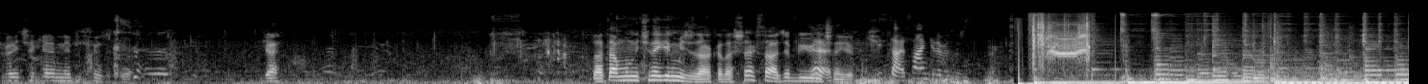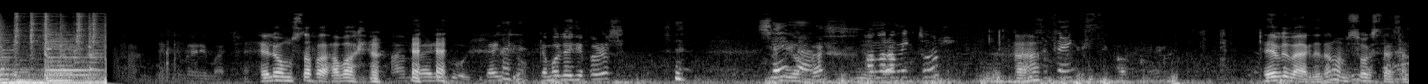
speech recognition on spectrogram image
Şurayı çekelim nefis gözüküyor. Evet. Gel. Zaten bunun içine girmeyeceğiz arkadaşlar. Sadece büyüğün Evet. içine girdik. İstersen much. Hello Mustafa, how are you? I'm very good. Thank you. Come on, lady first. Şey ben- Panoramik tur, Aha. Sphinx, Everywhere dedin ama bir sor istersen.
